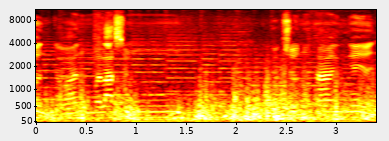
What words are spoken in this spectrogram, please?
alon-alon gawa ng malas yung tunsyon ng hangin ngayon.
